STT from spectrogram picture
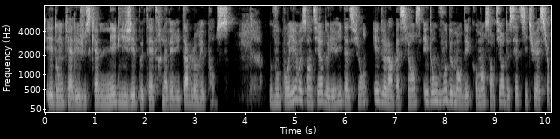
et donc aller jusqu'à négliger peut-être la véritable réponse. Vous pourriez ressentir de l'irritation et de l'impatience et donc vous demander comment sortir de cette situation.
